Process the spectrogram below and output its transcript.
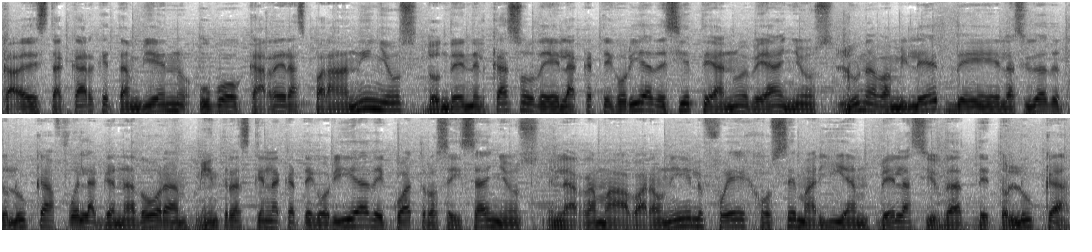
Cabe destacar que también hubo carreras para niños, donde en el caso de la categoría de 7 a 9 años, Luna Bamilet de la ciudad de Toluca fue la ganadora, mientras que en la categoría de 4 a 6 años, en la rama varonil fue José María de la ciudad de Toluca.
